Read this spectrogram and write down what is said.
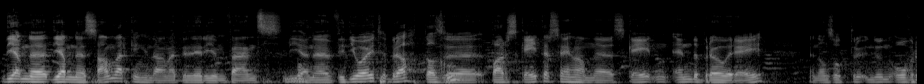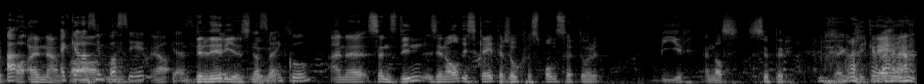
Die hebben, eh, die hebben een samenwerking gedaan met Delirium Fans. Die hebben een video uitgebracht dat ze een paar skaters zijn gaan eh, skaten in de brouwerij. En dan zo terug doen over Ah, en ik heb dat zien passeren. Ja, Delirious. Dat is het. En eh, sindsdien zijn al die skaters ook gesponsord door bier. En dat is super. Die krijgen echt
